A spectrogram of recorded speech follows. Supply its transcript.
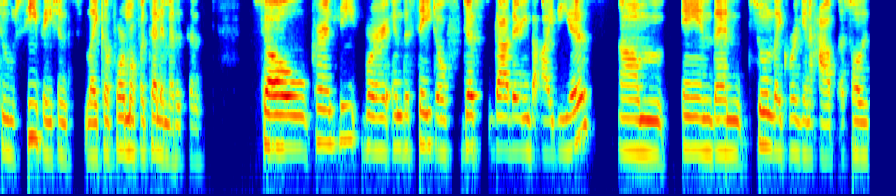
to see patients like a form of a telemedicine. So currently we're in the stage of just gathering the ideas. Um, and then soon like we're gonna have a solid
